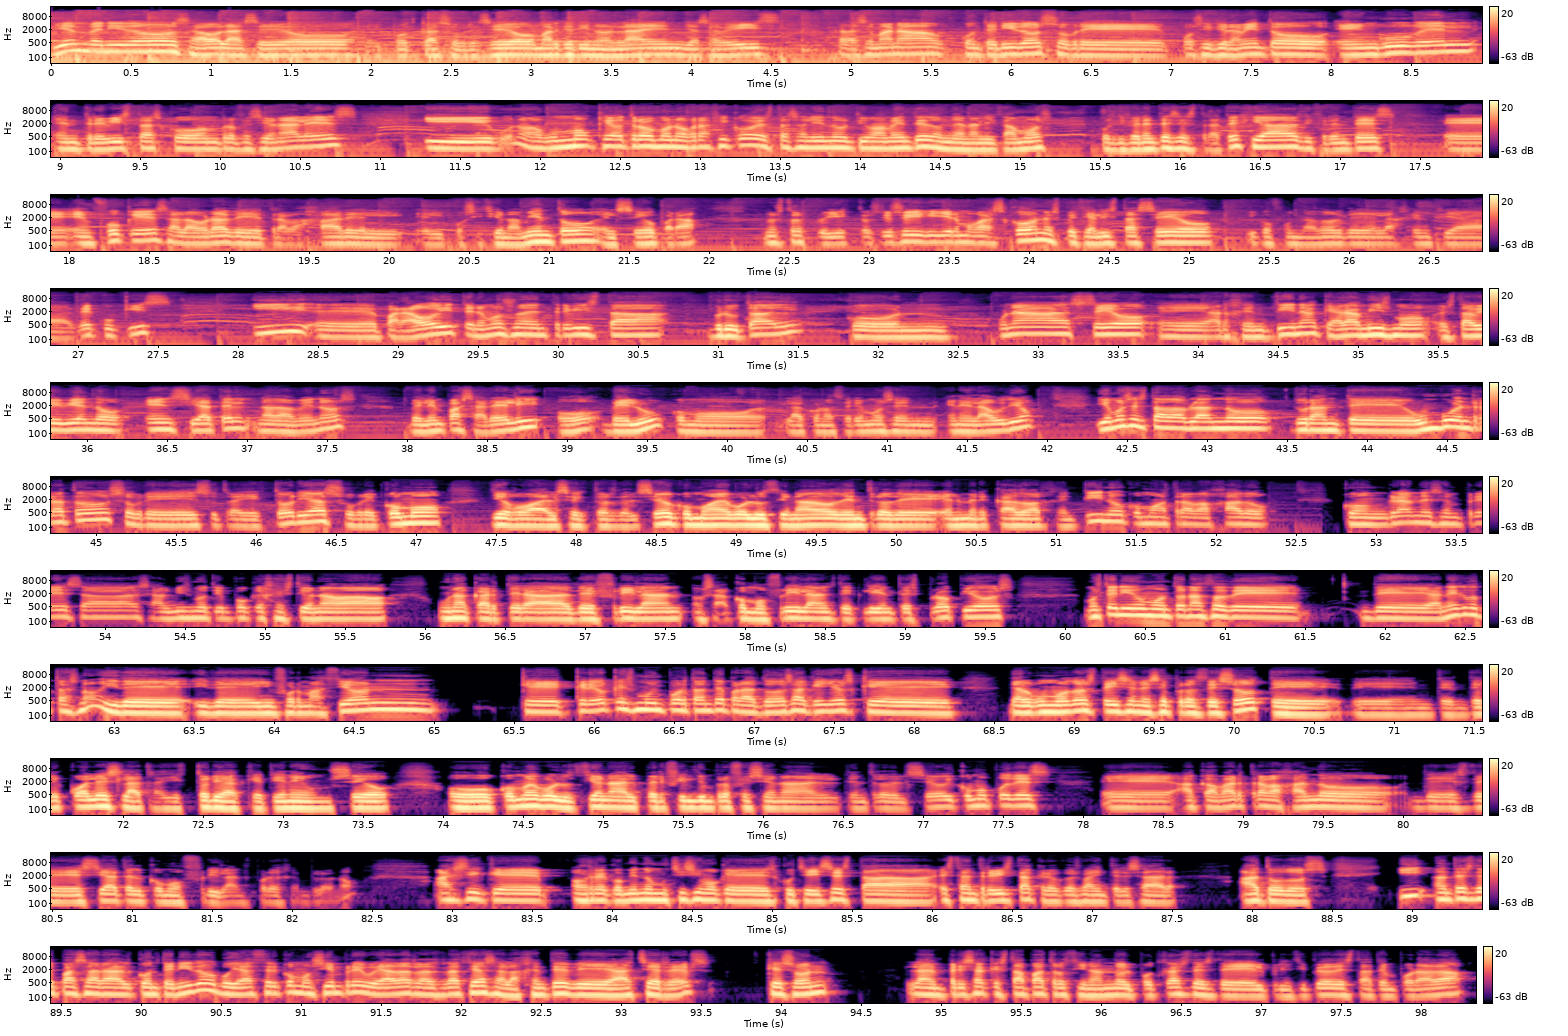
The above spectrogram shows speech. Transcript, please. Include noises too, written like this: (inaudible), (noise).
Bienvenidos a Hola SEO, el podcast sobre SEO, marketing online, ya sabéis, cada semana contenidos sobre posicionamiento en Google, entrevistas con profesionales y bueno, algún que otro monográfico está saliendo últimamente donde analizamos pues, diferentes estrategias, diferentes eh, enfoques a la hora de trabajar el, posicionamiento, el SEO para nuestros proyectos. Yo soy Guillermo Gascón, especialista SEO y cofundador de la agencia de Cookies y eh, para hoy tenemos una entrevista brutal con una SEO eh, argentina que ahora mismo está viviendo en Seattle, nada menos, Belén Pasarelli o Belu, como la conoceremos en, el audio. Y hemos estado hablando durante un buen rato sobre su trayectoria, sobre cómo llegó al sector del SEO, cómo ha evolucionado dentro del mercado argentino, cómo ha trabajado con grandes empresas, al mismo tiempo que gestionaba una cartera de freelance, o sea, como freelance de clientes propios. Hemos tenido un montonazo de, de anécdotas ¿no? y, de, de información que creo que es muy importante para todos aquellos que de algún modo estéis en ese proceso de, entender cuál es la trayectoria que tiene un SEO o cómo evoluciona el perfil de un profesional dentro del SEO y cómo puedes eh, acabar trabajando desde Seattle como freelance, por ejemplo, ¿no? Así que os recomiendo muchísimo que escuchéis esta, esta entrevista, creo que os va a interesar a todos. Y antes de pasar al contenido, voy a hacer como siempre, voy a dar las gracias a la gente de HREFs, que son la empresa que está patrocinando el podcast desde el principio de esta temporada.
